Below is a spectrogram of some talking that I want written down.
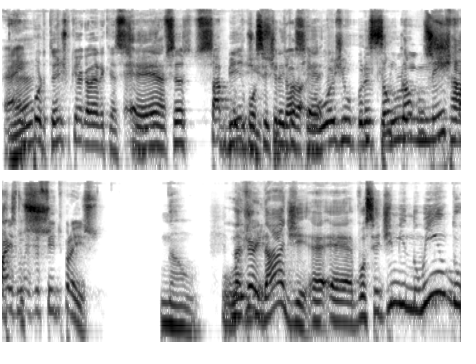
É, né? importante porque a galera que assiste É. precisa saber disso. Então, assim, é. hoje o branco E são cálculos nem faz chatos. mais efeito para isso. Não. Na Hoje- verdade, é, é, você diminuindo.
